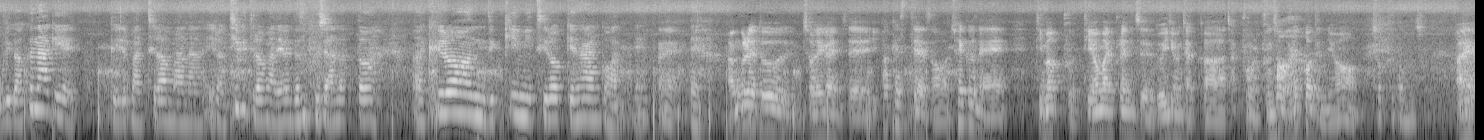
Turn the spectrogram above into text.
우리가 흔하게 그 일반 드라마나 이런 TV 드라마나 이런 데서 보지 않았던 아, 그런 느낌이 들었긴 한 것 같네. 네. 네. 안 그래도 저희가 이제 이 팟캐스트에서 최근에 디마프, 디어 마이 프렌즈 노희경 작가 작품을 분석을 아, 했거든요. 저도 너무 좋아. 아, 네.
